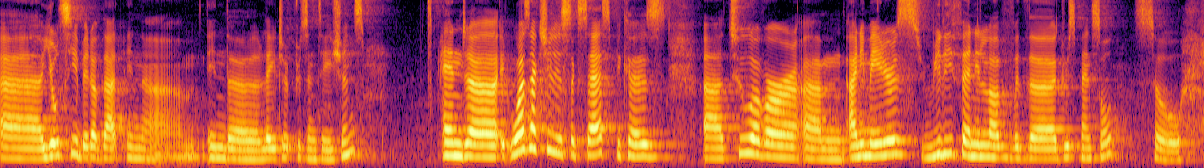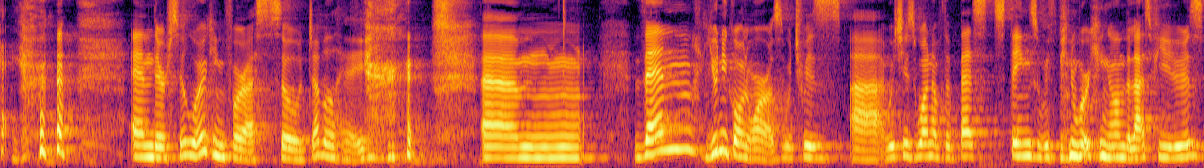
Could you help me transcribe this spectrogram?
You'll see a bit of that in, um, in the later presentations. And uh, it was actually a success because uh, two of our um, animators really fell in love with the grease pencil. So, hey. and they're still working for us, so double hey. um, then Unicorn Wars, which, was, uh, which is one of the best things we've been working on the last few years.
